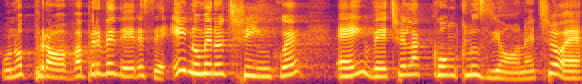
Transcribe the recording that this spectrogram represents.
Uno prova per vedere se... E il numero 5 è invece la conclusione, cioè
